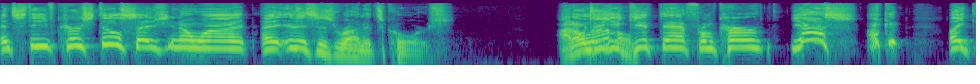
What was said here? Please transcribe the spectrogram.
And Steve Kerr still says, you know what? This has run its course. I don't know. Do you get that from Kerr? Yes, I could. Like,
